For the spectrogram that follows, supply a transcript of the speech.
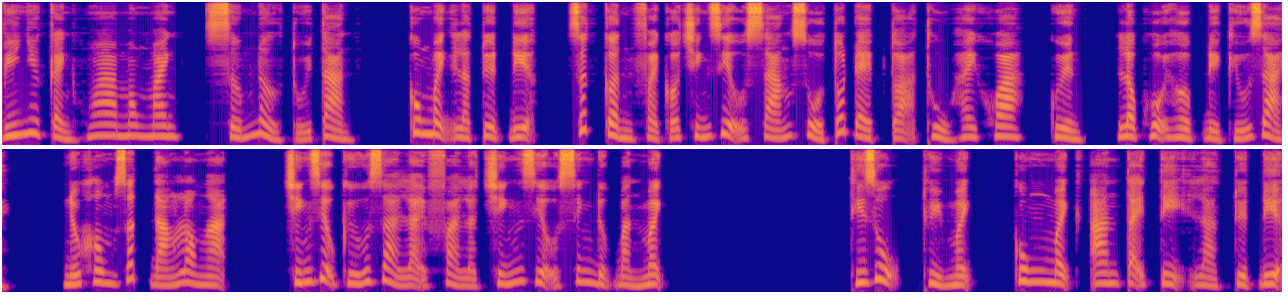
ví như cảnh hoa mong manh, sớm nở tối tàn. Cung mệnh là tuyệt địa, rất cần phải có chính diệu sáng sủa tốt đẹp tọa thủ hay khoa, quyền, lộc hội hợp để cứu giải. Nếu không rất đáng lo ngại. Chính diệu cứu giải lại phải là chính diệu sinh được bản mệnh. Thí dụ, thủy mệnh, cung mệnh an tại tỵ là tuyệt địa,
